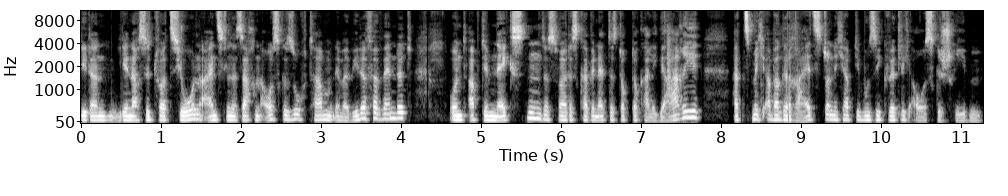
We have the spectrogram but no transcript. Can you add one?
die dann je nach Situation einzelne Sachen ausgesucht haben und immer wieder verwendet. Und ab dem nächsten, das war das Kabinett des Dr. Caligari, hat es mich aber gereizt und ich habe die Musik wirklich ausgeschrieben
